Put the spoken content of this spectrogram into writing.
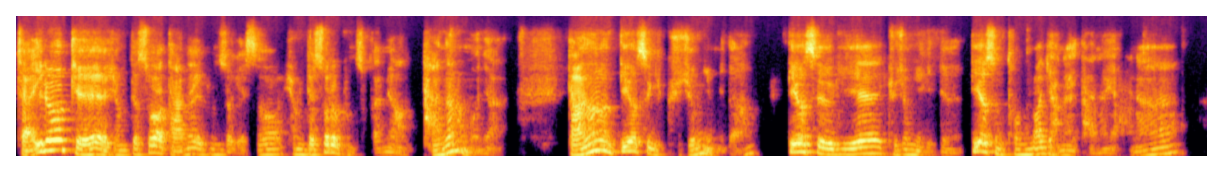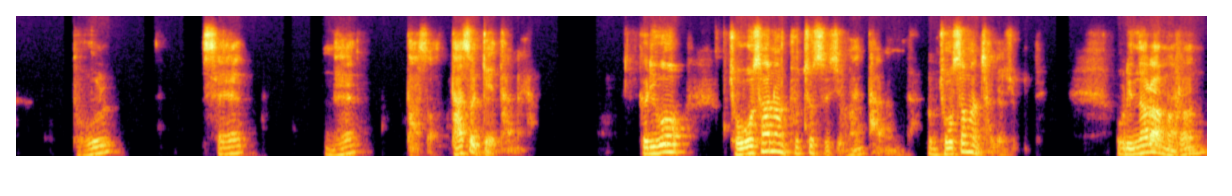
자 이렇게 형태수와 단어의 분석에서 형태수를 분석하면 단어는 뭐냐? 단어는 띄어쓰기 규정입니다. 띄어쓰기의 규정이기 때문에 띄어쓴 토막이 하나의 단어야. 하나, 둘, 셋, 넷, 다섯. 다섯 개의 단어야. 그리고 조사는 붙여 쓰지만 단어입니다. 그럼 조사만 찾아주면 돼. 우리나라 말은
